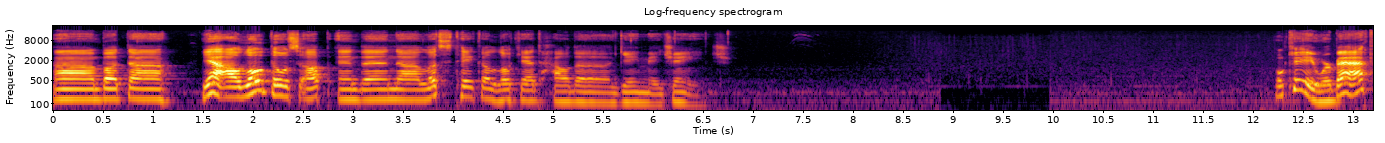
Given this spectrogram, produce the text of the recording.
Uh, but uh, yeah, I'll load those up and then uh, let's take a look at how the game may change. Okay, we're back.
